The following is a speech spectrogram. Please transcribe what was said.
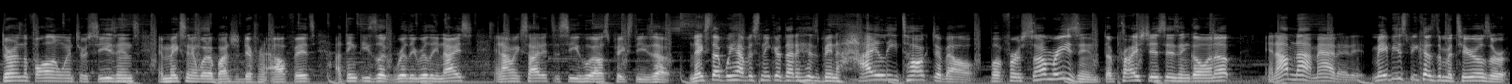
during the fall and winter seasons and mixing it with a bunch of different outfits. I think these look really really nice and i'm excited to see who else picks these up. Next up we have a sneaker that has been highly talked about, but for some reason, the price just isn't going up and I'm not mad at it. Maybe it's because the materials are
